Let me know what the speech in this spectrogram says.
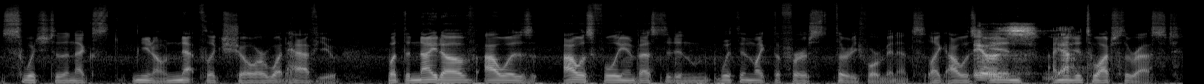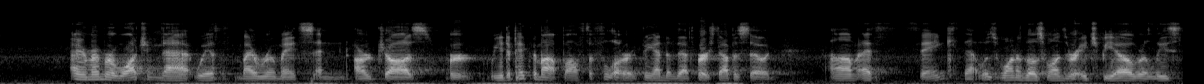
switch to the next, you know, Netflix show or what have you. But the night of, I was I was fully invested in within like the first 34 minutes. Like I was, was in. Yeah. I needed to watch the rest. I remember watching that with my roommates, and our jaws were. We had to pick them up off the floor at the end of that first episode. Um, and I think that was one of those ones where HBO released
